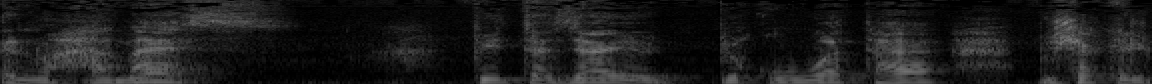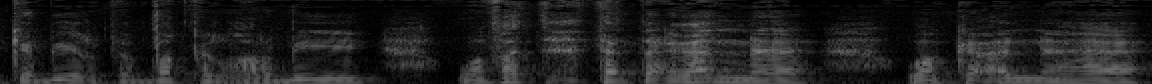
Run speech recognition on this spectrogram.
أنه حماس في تزايد بقوتها بشكل كبير في الضفة الغربية وفتح تتغنى وكأنها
